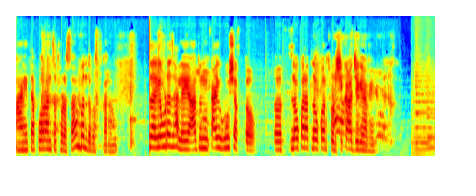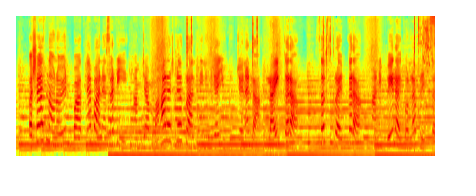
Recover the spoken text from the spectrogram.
आणि त्या पोरांचा थोडासा बंदोबस्त करावा. एवढं झालंय अजून काय होऊ शकतं? तर लवकरात लवकर थोडीशी काळजी घ्यावी. अशाच नवनवीन बातम्या पाहण्यासाठी आमच्या महाराष्ट्र क्रांती न्यूज या यूट्यूब चॅनलला लाईक करा सबस्क्राईब करा आणि बेल आयकॉनला प्रेस करा.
